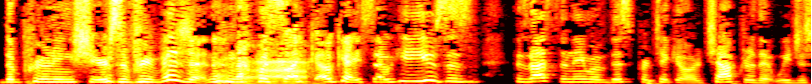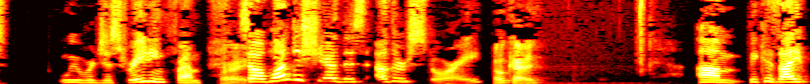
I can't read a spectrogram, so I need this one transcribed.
the pruning shears of revision. And I was Ah. like, okay, so he uses, cause that's the name of this particular chapter that we just, we were just reading from. Right. So I wanted to share this other story okay. Um, because I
